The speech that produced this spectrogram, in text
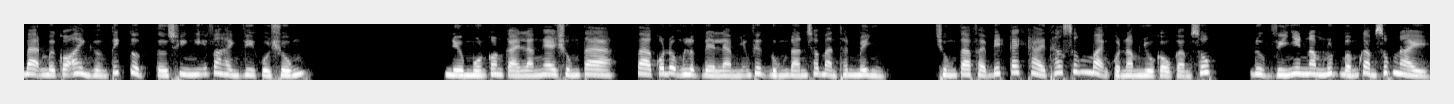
bạn mới có ảnh hưởng tích cực tới suy nghĩ và hành vi của chúng. Nếu muốn con cái lắng nghe chúng ta và có động lực để làm những việc đúng đắn cho bản thân mình, chúng ta phải biết cách khai thác sức mạnh của năm nhu cầu cảm xúc, được ví như năm nút bấm cảm xúc này.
